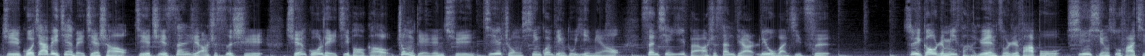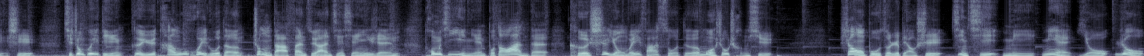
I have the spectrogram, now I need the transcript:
据国家卫健委介绍，截至三日二十四时，全国累计报告重点人群接种新冠病毒疫苗三千一百二十三点六万剂次。最高人民法院昨日发布新刑诉法解释，其中规定，对于贪污贿赂等重大犯罪案件嫌疑人，通缉一年不到案的，可适用违法所得没收程序。商务部昨日表示，近期米面油肉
